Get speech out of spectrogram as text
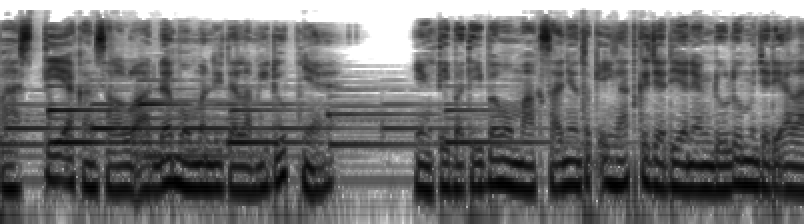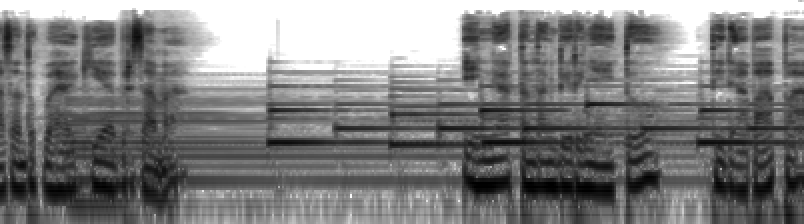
Pasti akan selalu ada momen di dalam hidupnya yang tiba-tiba memaksanya untuk ingat kejadian yang dulu menjadi alasan untuk bahagia bersama. Ingat tentang dirinya itu tidak apa-apa.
